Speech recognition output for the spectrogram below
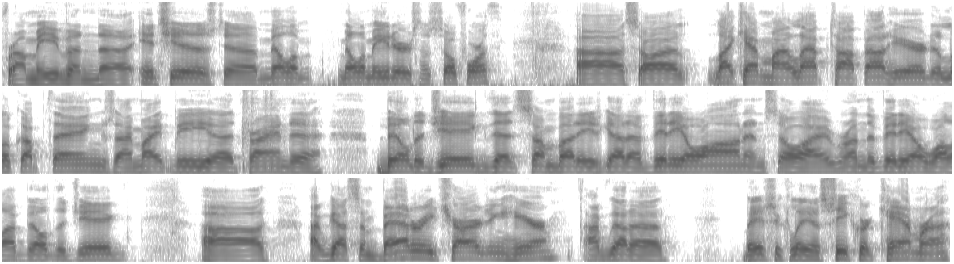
from even uh, inches to millim millimeters and so forth. Uh, so I like having my laptop out here to look up things. I might be uh, trying to build a jig that somebody's got a video on and so I run the video while I build the jig. Uh, I've got some battery charging here. I've got a basically a secret camera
